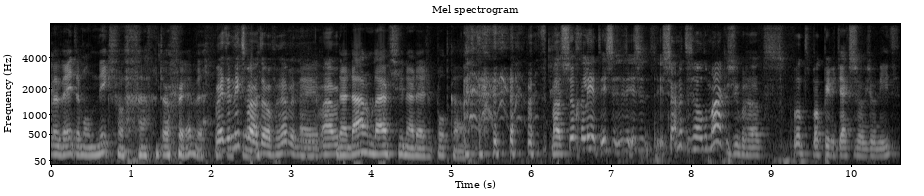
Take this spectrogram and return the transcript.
weten helemaal niks van waar we het over hebben. We weten niks waar we het over hebben, nee. Maar, we- Daar, daarom luister je naar deze podcast. maar suggereert, is, is het, zijn het dezelfde makers überhaupt? Want wat Peter Jackson sowieso niet.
